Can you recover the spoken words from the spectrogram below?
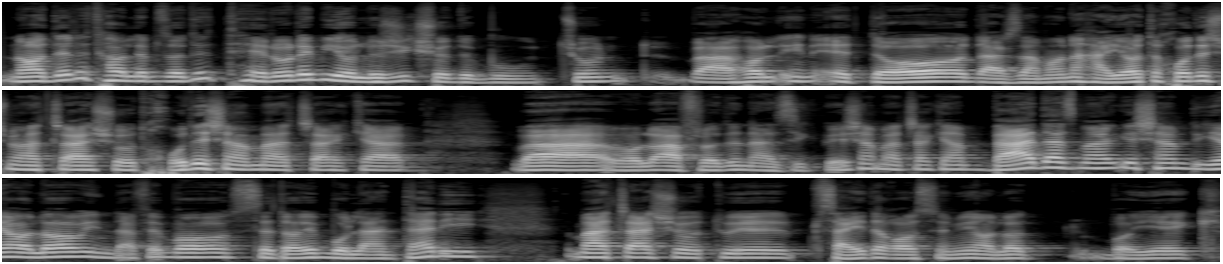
نادر طالب زاده ترور بیولوژیک شده بود؟ چون به حال این ادعا در زمان حیات خودش مطرح شد خودش هم مطرح کرد و حالا افراد نزدیک بهش هم مطرح کردن. بعد از مرگش هم دیگه حالا این دفعه با صدای بلندتری مطرح شد توی سعید قاسمی حالا با یک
